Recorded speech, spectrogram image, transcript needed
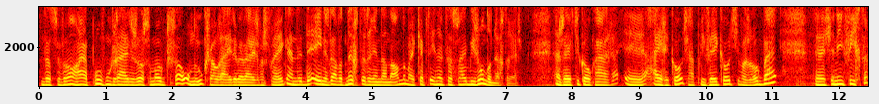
Dat ze vooral haar proef moet rijden zoals ze hem ook zo om de hoek zou rijden, bij wijze van spreken. En de, een is daar wat nuchterder in dan de ander, maar ik heb de indruk dat zij bijzonder nuchter is. En ze heeft natuurlijk ook haar eh, eigen coach, haar privécoach, die was er ook bij. Uh, Janine Viechter.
